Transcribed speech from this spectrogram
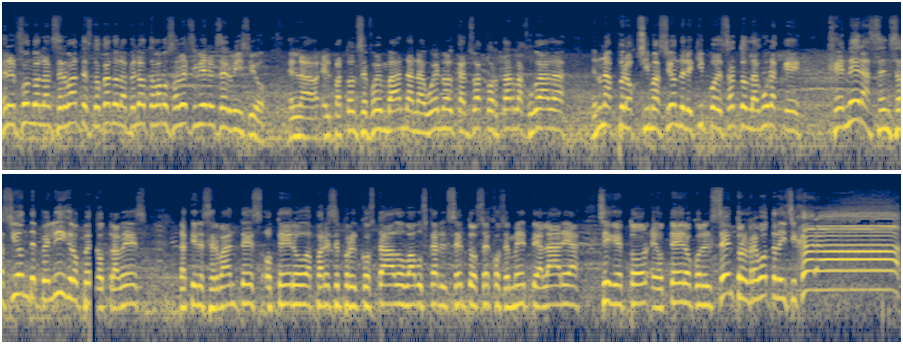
En el fondo Alan Cervantes tocando la pelota. Vamos a ver si viene el servicio. el patón se fue en banda. Nahuel no alcanzó a cortar la jugada. En una aproximación del equipo de Santos Laguna que genera sensación de peligro, pero otra vez la tiene Cervantes, Otero aparece por el costado, va a buscar el centro, Cejo se mete al área, sigue eh, Otero con el centro, el rebote de Isijara.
